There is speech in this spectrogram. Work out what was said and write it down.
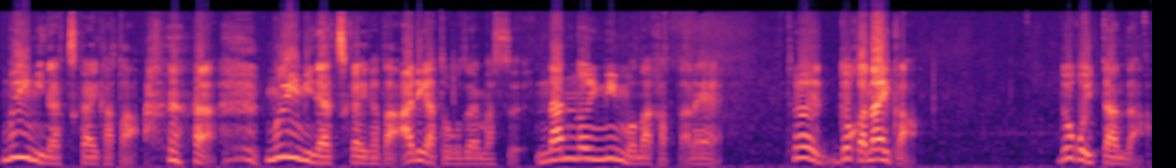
無意味な使い方。無意味な使い方。ありがとうございます。何の意味もなかったね。とりあえず、どっかないか。どこ行ったんだ？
